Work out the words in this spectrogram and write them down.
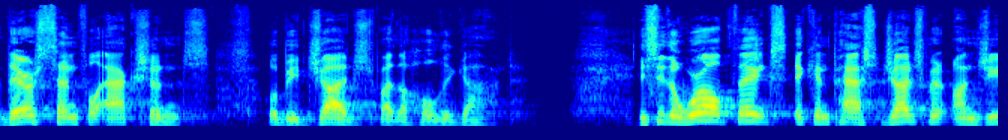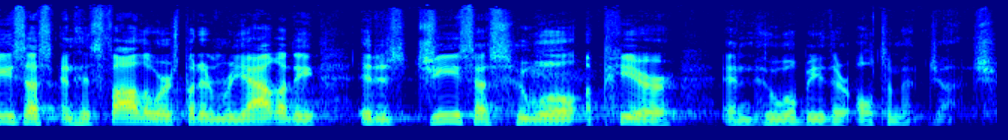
Their sinful actions will be judged by the holy God. You see, the world thinks it can pass judgment on Jesus and his followers, but in reality, it is Jesus who will appear and who will be their ultimate judge.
